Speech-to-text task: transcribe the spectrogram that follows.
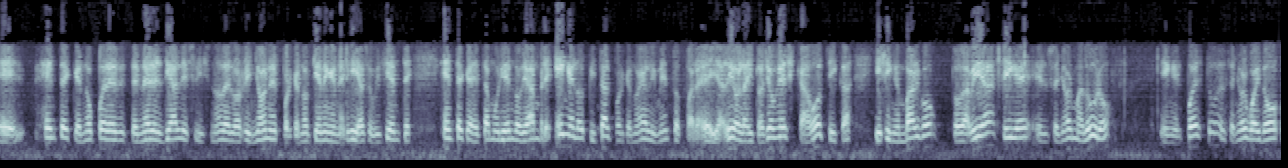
eh, gente que no puede tener el diálisis no de los riñones porque no tienen energía suficiente, gente que se está muriendo de hambre en el hospital porque no hay alimentos para ella. Digo, la situación es caótica y sin embargo todavía sigue el señor Maduro en el puesto, el señor Guaidó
